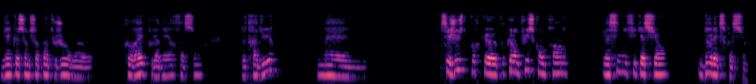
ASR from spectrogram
bien que ce ne soit pas toujours euh, correct ou la meilleure façon de traduire, mais c'est juste pour que, pour que l'on puisse comprendre la signification de l'expression.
